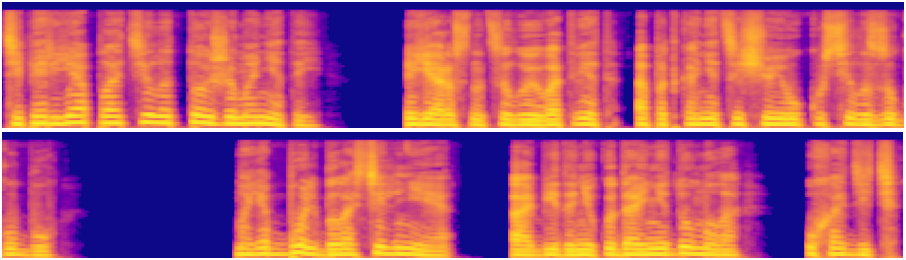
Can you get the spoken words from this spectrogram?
Теперь я платила той же монетой. Яростно целую в ответ, а под конец еще и укусила за губу. Моя боль была сильнее, а обида никуда и не думала уходить.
